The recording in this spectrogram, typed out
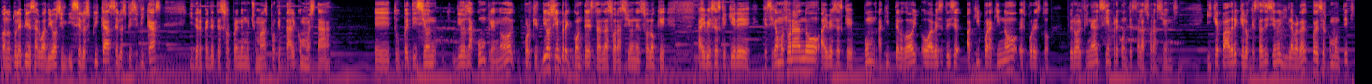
cuando tú le pides algo a Dios y, se lo explicas, se lo especificas y de repente te sorprende mucho más porque tal como está eh, tu petición, Dios la cumple, ¿no? Porque Dios siempre contesta las oraciones, solo que hay veces que quiere que sigamos orando, hay veces que, pum, aquí te lo doy, o a veces te dice, aquí por aquí no, es por esto, pero al final siempre contesta las oraciones. Y qué padre que lo que estás diciendo, y la verdad puede ser como un tips,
